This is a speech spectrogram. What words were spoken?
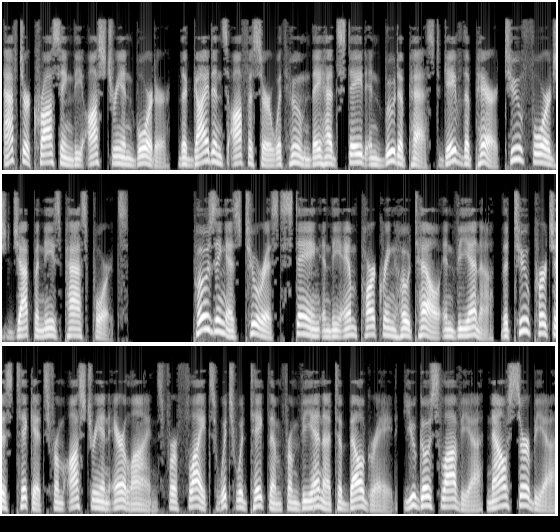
After crossing the Austrian border, the guidance officer with whom they had stayed in Budapest gave the pair two forged Japanese passports. Posing as tourists staying in the Am Parkring Hotel in Vienna, the two purchased tickets from Austrian Airlines for flights which would take them from Vienna to Belgrade, Yugoslavia now Serbia,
